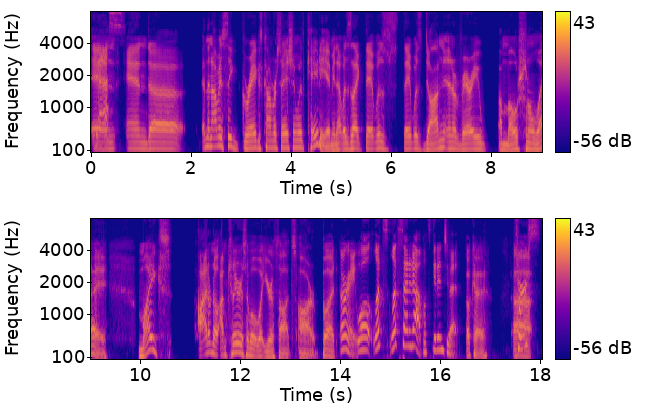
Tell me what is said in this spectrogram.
and Yes. and uh and then obviously Greg's conversation with Katie. I mean, that was like that was it was done in a very emotional way. Mike's I don't know. I'm curious about what your thoughts are, but All right. Well, let's let's set it up. Let's get into it. okay. Uh, First,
